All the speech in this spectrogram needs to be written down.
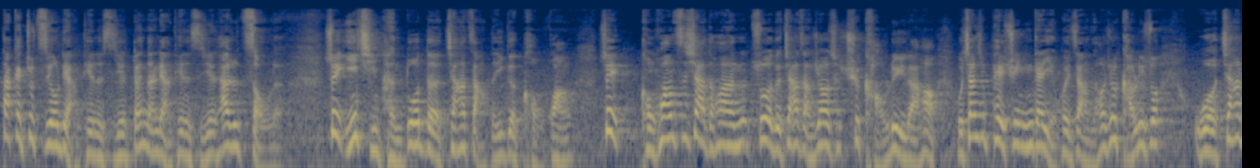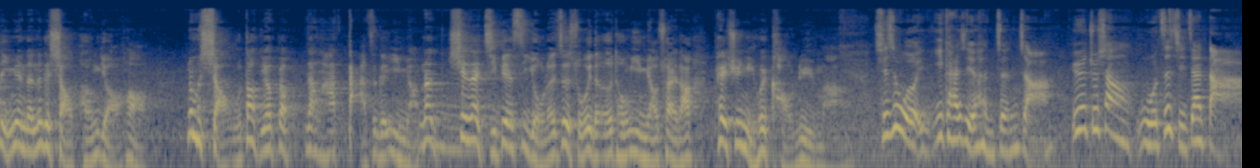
大概就只有两天的时间，短短两天的时间他就走了，所以引起很多的家长的一个恐慌。所以恐慌之下的话，所有的家长就要去考虑了哈。我相信佩勋应该也会这样子，然后就考虑说，我家里面的那个小朋友哈，那么小，我到底要不要让他打这个疫苗？那现在即便是有了这所谓的儿童疫苗出来的话，佩勋你会考虑吗？其实我一开始也很挣扎，因为就像我自己在打。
